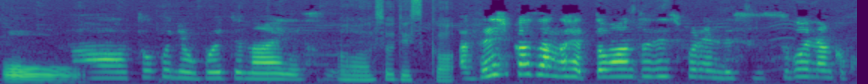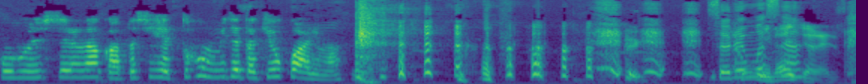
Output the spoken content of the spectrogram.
おー。ああ、特に覚えてないです。ああ、そうですか。あ、ゼシカさんがヘッドマウントディスプレイです、すごいなんか興奮してる中、私ヘッドホン見てた記憶あります。それもさ興味ないじゃ、ないですか。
